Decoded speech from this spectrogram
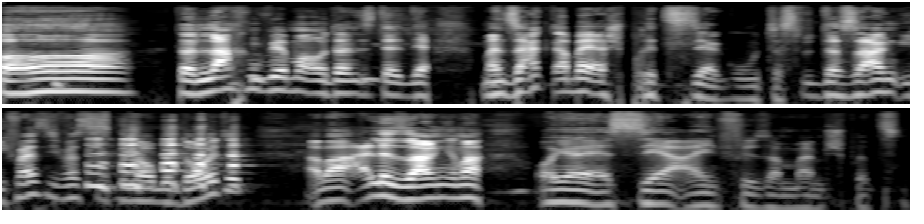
Oh, dann lachen wir mal und dann ist der, der man sagt aber, er spritzt sehr gut. Das, das sagen, ich weiß nicht, was das genau bedeutet, aber alle sagen immer, oh ja, er ist sehr einfühlsam beim Spritzen.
